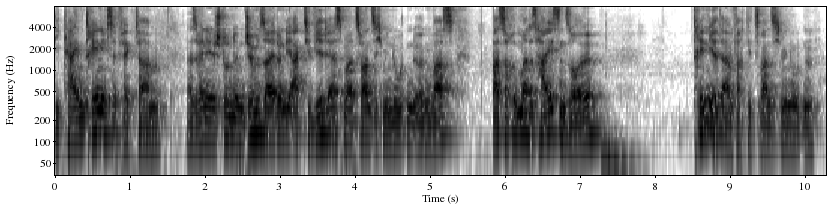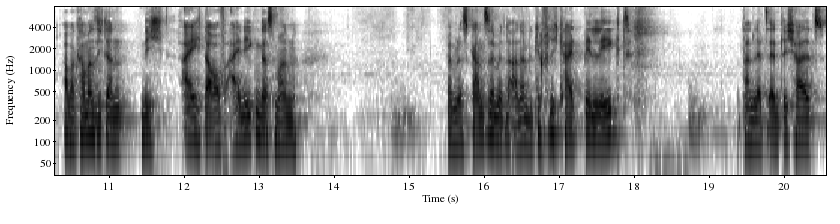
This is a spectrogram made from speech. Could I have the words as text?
die keinen Trainingseffekt haben. Also wenn ihr eine Stunde im Gym seid und ihr aktiviert erstmal 20 Minuten irgendwas, was auch immer das heißen soll, trainiert einfach die 20 Minuten. Aber kann man sich dann nicht eigentlich darauf einigen, dass man, wenn man das Ganze mit einer anderen Begrifflichkeit belegt, dann letztendlich halt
